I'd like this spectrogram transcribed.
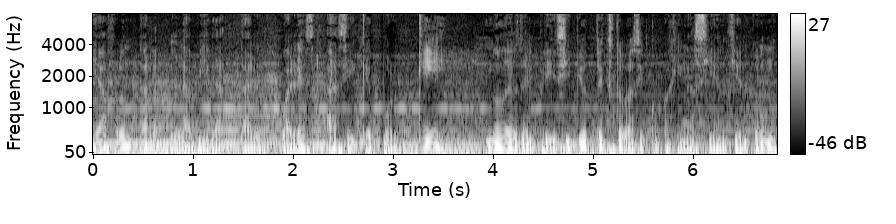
y afrontar la vida tal cual es. Así que, ¿por qué no desde el principio? Texto básico, página 100, 101.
